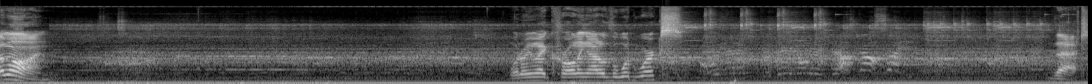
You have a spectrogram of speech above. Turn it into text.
Come on! What are we like crawling out of the woodworks? That.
